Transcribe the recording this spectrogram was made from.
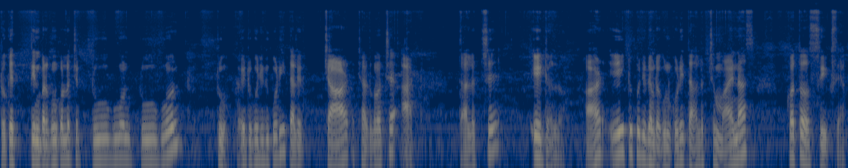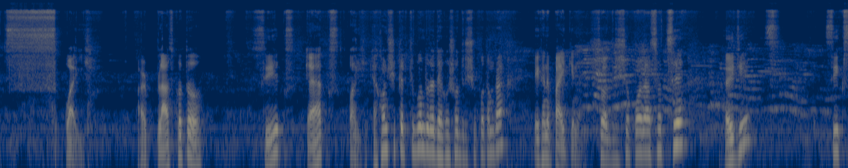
টুকে তিনবার গুণ করলে হচ্ছে টু গুণ টু গুণ টু এইটুকু যদি করি, তাহলে চার চার গুণ হচ্ছে আট। তাহলে হচ্ছে এইট হলো। আর এইটুকু যদি আমরা গুণ করি, তাহলে হচ্ছে মাইনাস কত? সিক্স এক্স ওয়াই আর প্লাস কত? সিক্স এক্স ওয়াই এখন শিক্ষার্থী বন্ধুরা দেখো সদৃশ্য পদ আমরা এখানে পাই কিনা। সদৃশ্য পদ আছে হচ্ছে এই যে সিক্স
